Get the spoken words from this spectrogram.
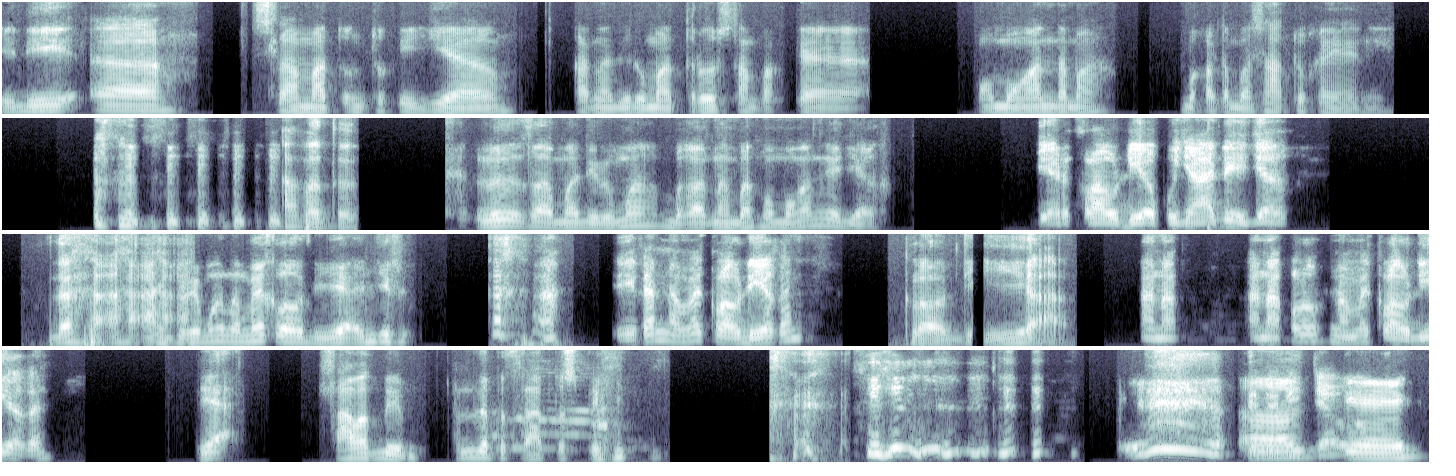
Jadi, eh selamat untuk Ijal, karena di rumah terus tampaknya omongan tambah bakal tambah satu kayaknya nih. Apa tuh? Lu selama di rumah bakal nambah omongan gak, Jal? Biar Claudia punya adik, Jal. Anjir, emang namanya Claudia, anjir. Iya kan namanya Claudia kan? Claudia. Anak lu namanya Claudia kan? Selamat, Bim. Anda dapat 100, Bim. Oke. dijawab.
